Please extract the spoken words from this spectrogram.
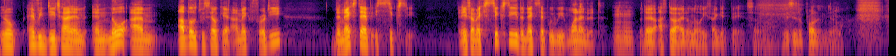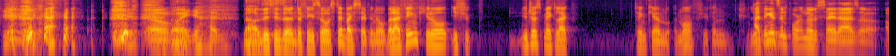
you know every detail, and and no, I'm able to say, okay, I make 30, the next step is 60, and if I make 60, the next step will be 100. Mhm. But uh, after, I don't know if I get paid. So this is the problem, you know. oh my god. No, this is the, the thing. So step by step, you know. But I think you know if you you just make like 10k a month, you can. I think on- it's important though to say that as a, a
